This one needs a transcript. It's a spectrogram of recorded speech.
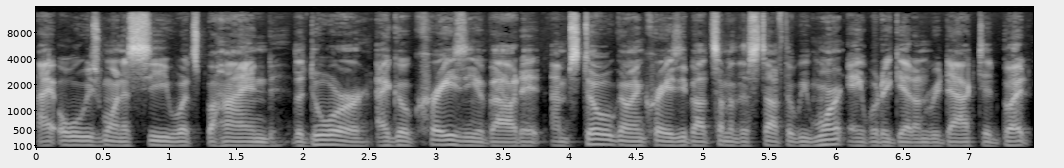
I always want to see what's behind the door. I go crazy about it. I'm still going crazy about some of the stuff that we weren't able to get unredacted, but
